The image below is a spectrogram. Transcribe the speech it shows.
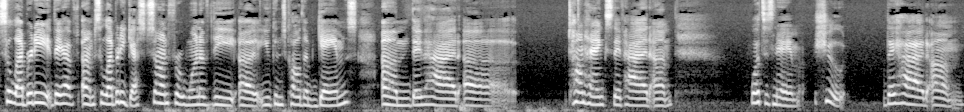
celebrity they have um, celebrity guests on for one of the uh, you can call them games. Um, they've had uh, tom hanks they've had um, what's his name? Shoot. They had um,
